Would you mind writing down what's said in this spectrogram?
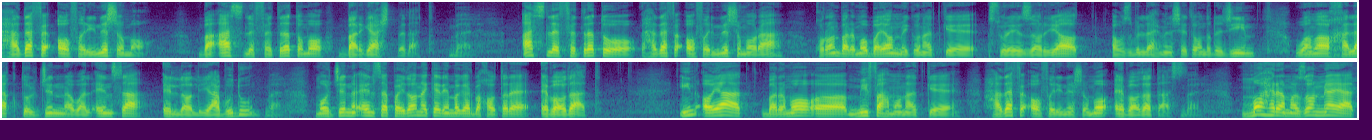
هدف آفرینش ما به اصل فطرت ما برگشت بدد بله. اصل فطرت و هدف آفرینش ما را قرآن برای ما بیان می‌کند که سوره زاریات اعوذ بالله من الشیطان الرجیم و ما خلقت الجن والانس الا لیعبدون. بله. ما جن و انس پیدا نکردیم مگر به خاطر عبادت. این آیت برای ما میفهماند که هدف آفرینش ما عبادت است. بله. ماه رمضان میآید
